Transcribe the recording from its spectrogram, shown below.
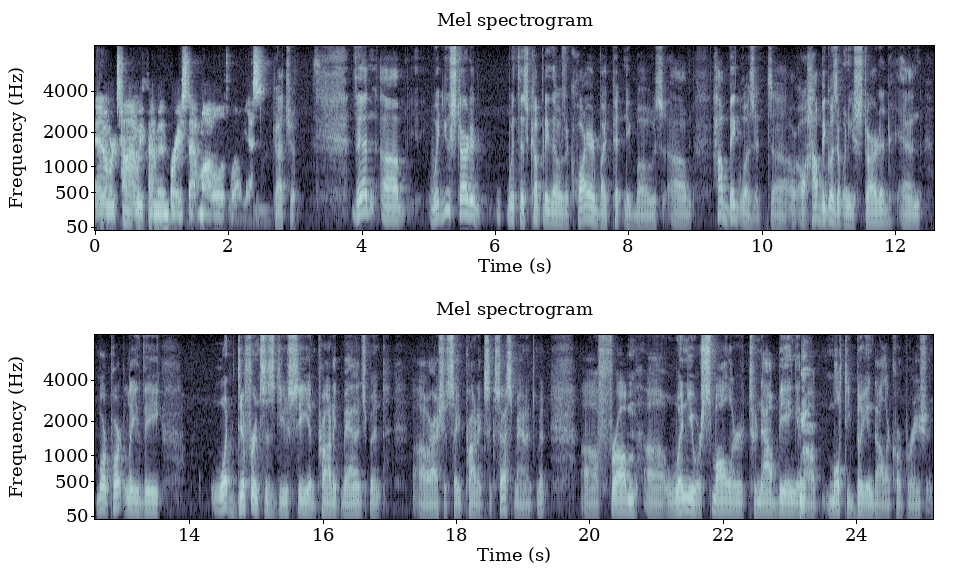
And over time, we've kind of embraced that model as well. Yes. Gotcha. Then, uh, when you started with this company that was acquired by Pitney Bowes, um, how big was it? Uh, or how big was it when you started? And more importantly, the what differences do you see in product management, or I should say, product success management, uh, from uh, when you were smaller to now being in a multi-billion dollar corporation?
